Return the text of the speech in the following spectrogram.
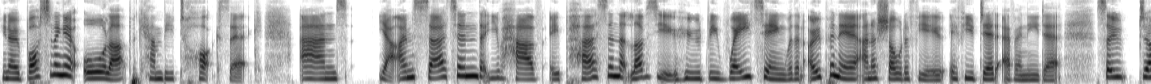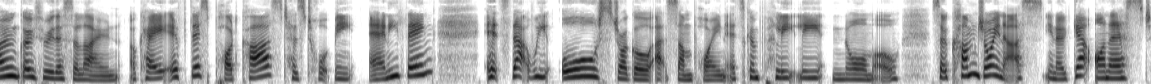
You know, bottling it all up can be toxic. And yeah, I'm certain that you have a person that loves you who'd be waiting with an open ear and a shoulder for you if you did ever need it. So don't go through this alone, okay? If this podcast has taught me anything, it's that we all struggle at some point. It's completely normal. So come join us, you know, get honest,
